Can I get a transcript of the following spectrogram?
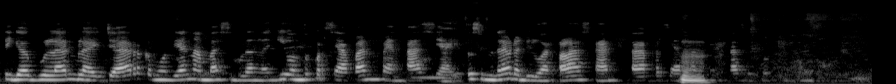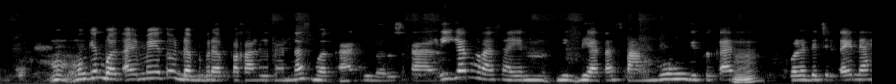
tiga bulan belajar, kemudian nambah sebulan lagi untuk persiapan pentas ya. Itu sebenarnya udah di luar kelas kan kita persiapan hmm. pentas itu. M mungkin buat Aime itu udah beberapa kali pentas, buat Kak baru sekali kan ngerasain di, di atas panggung gitu kan. Hmm. Boleh diceritain ya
